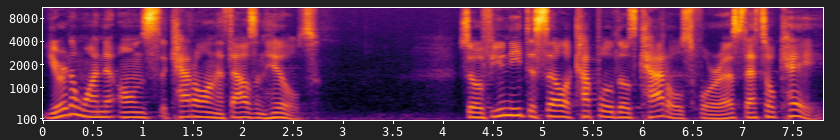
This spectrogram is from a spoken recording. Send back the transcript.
you're the one that owns the cattle on a thousand hills. So if you need to sell a couple of those cattle for us, that's okay.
